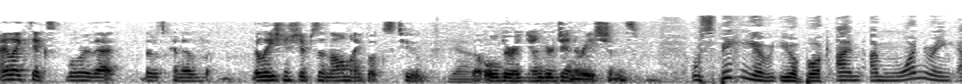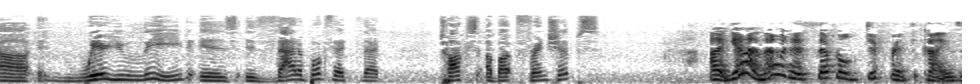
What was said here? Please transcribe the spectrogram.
I like to explore that those kind of relationships in all my books too. Yeah. The older and younger generations. Well, speaking of your book, I'm I'm wondering uh, where you lead is is that a book that that talks about friendships? Uh, yeah, and that one has several different kinds.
